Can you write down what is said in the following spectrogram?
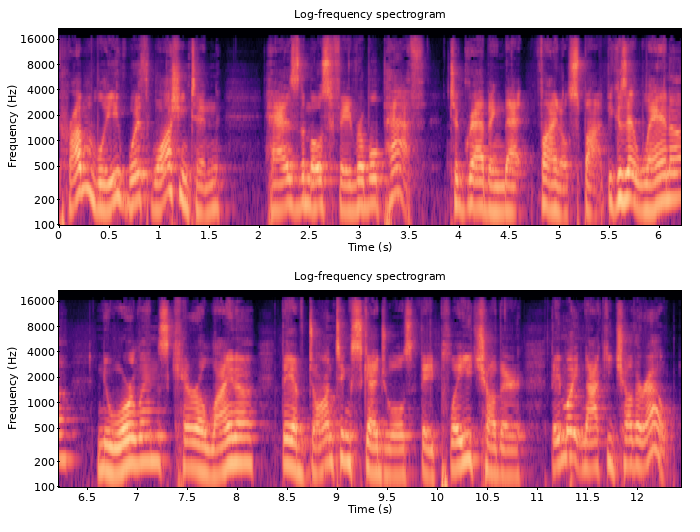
probably with Washington has the most favorable path to grabbing that final spot because Atlanta, New Orleans, Carolina, they have daunting schedules. They play each other. They might knock each other out.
